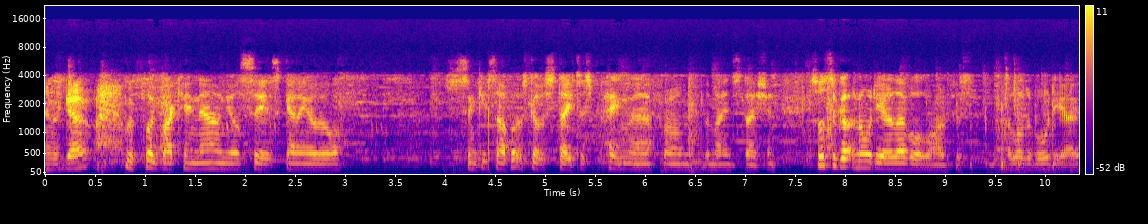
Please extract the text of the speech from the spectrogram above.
There we go. We'll plug back in now and you'll see it's getting a little sync itself up. It's got a status ping there from the main station. It's also got an audio level alarm for a lot of audio.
